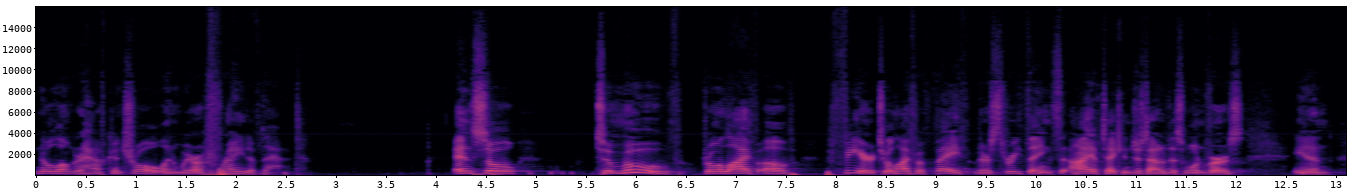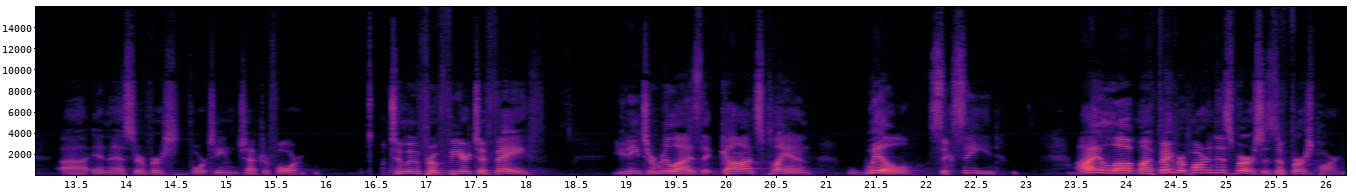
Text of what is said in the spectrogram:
no longer have control, and we're afraid of that. And so, to move from a life of fear to a life of faith, there's three things that I have taken just out of this one verse in, uh, in Esther, verse 14, chapter 4. To move from fear to faith, you need to realize that God's plan will succeed. I love my favorite part of this verse is the first part.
